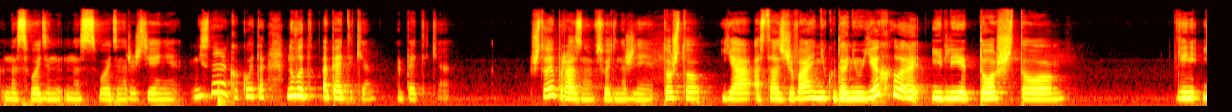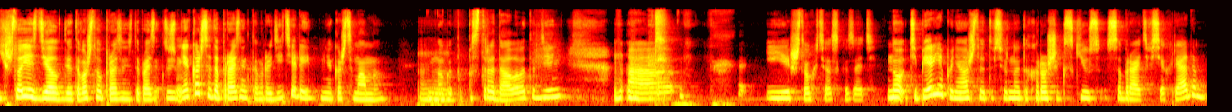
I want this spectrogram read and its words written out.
На свой день, на свой день рождения. Не знаю, какой-то... Ну вот, опять-таки, опять-таки, что я праздную в свой день рождения? То, что я осталась жива и никуда не уехала, или то, что я не- и что я сделала для того, чтобы праздновать этот праздник? То есть, мне кажется, это праздник там родителей. Мне кажется, мама немного пострадала в этот день. А, и что хотела сказать? Но теперь я поняла, что это все равно это хороший экскьюз собрать всех рядом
